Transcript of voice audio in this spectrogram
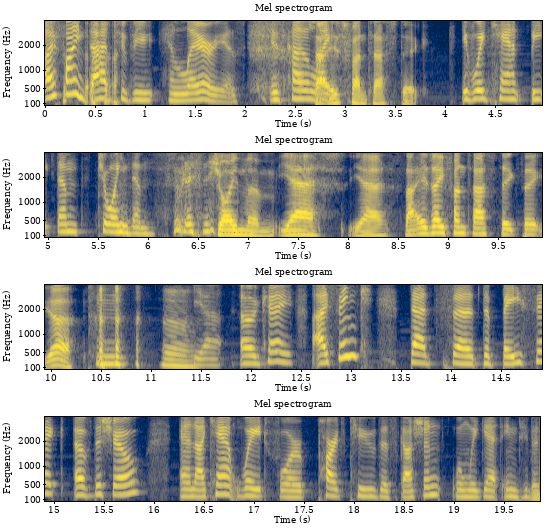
I find that to be hilarious. It's kind of like is fantastic. if we can't beat them, join them, sort of thing. Join them. Yes, yes. That is a fantastic thing. Yeah. Yeah. Okay. I think that's uh, the basic of the show. And I can't wait for part two discussion when we get into the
